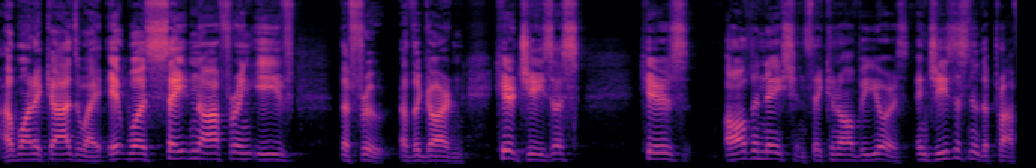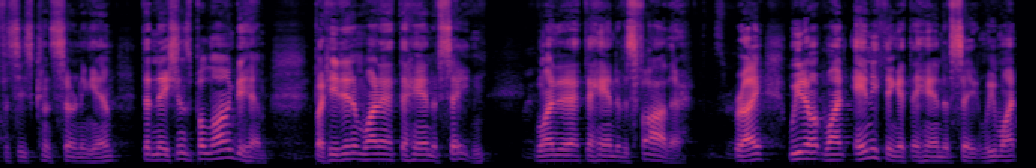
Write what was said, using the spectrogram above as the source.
I want it God's way. It was Satan offering Eve the fruit of the garden. Here, Jesus, here's all the nations, they can all be yours. And Jesus knew the prophecies concerning him. The nations belonged to him. But he didn't want it at the hand of Satan, he wanted it at the hand of his Father right? We don't want anything at the hand of Satan. We want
